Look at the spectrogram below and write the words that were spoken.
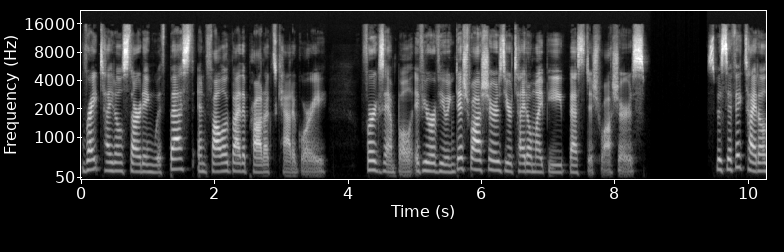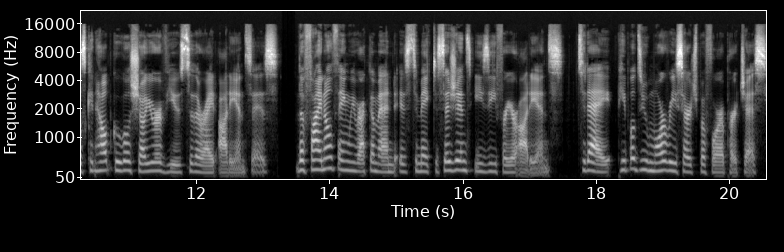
Write titles starting with best and followed by the product category. For example, if you're reviewing dishwashers, your title might be Best Dishwashers. Specific titles can help Google show your reviews to the right audiences. The final thing we recommend is to make decisions easy for your audience. Today, people do more research before a purchase,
